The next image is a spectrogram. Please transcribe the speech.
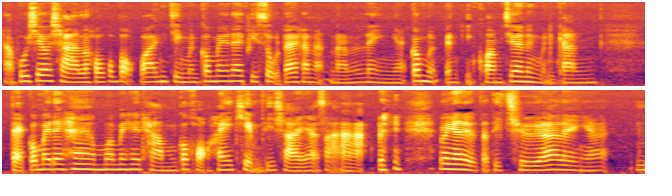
ถามผู้เชี่ยวชาญแล้วเขาก็บอกว่าจริง ๆ มันก็ไม่ได้พิสูจน์ได้ขนาดนั้นอะไรเงี้ยก็เหมือนเป็นอีกความเชื่อหนึ่งเหมือนกัน แต่ก็ไม่ได้ห้ามว่าไม่ให้ทำก็ขอให้เข็มที่ใช้อะสะอาดไม่งั้นเดี๋ยวจะติดเชื้ออะไรอย่างเงี้ยอื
